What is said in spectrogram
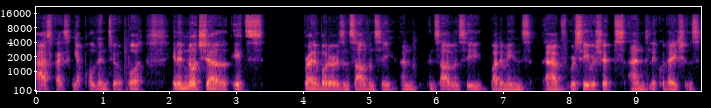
aspects can get pulled into it. But in a nutshell, it's bread and butter is insolvency and insolvency by the means of receiverships and liquidations.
